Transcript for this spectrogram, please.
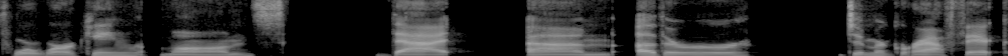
for working moms that um, other demographic,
